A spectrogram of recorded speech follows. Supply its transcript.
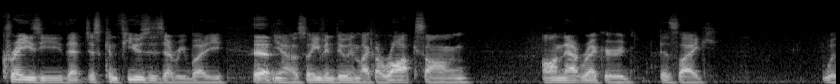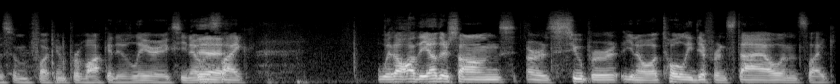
crazy that just confuses everybody. Yeah. You know, so even doing like a rock song on that record is like with some fucking provocative lyrics. You know, Yeah. it's like with all the other songs are super, you know, a totally different style, and it's like,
